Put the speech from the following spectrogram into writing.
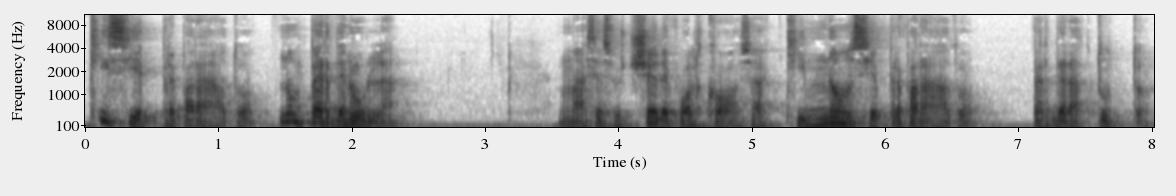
chi si è preparato non perde nulla ma se succede qualcosa, chi non si è preparato perderà tutto.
